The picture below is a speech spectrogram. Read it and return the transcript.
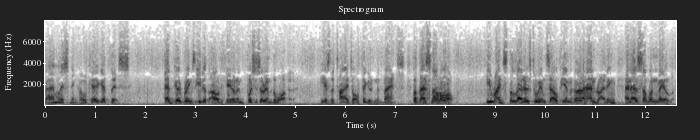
I'm listening. Okay, get this. Edgar brings Edith out here and pushes her into the water. He has the tides all figured in advance. But that's not all. He writes the letters to himself in her handwriting and has someone mail them.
